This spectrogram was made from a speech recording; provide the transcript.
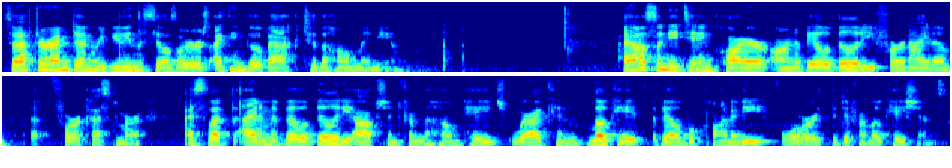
So after I'm done reviewing the sales orders, I can go back to the home menu. I also need to inquire on availability for an item uh, for a customer. I select the item availability option from the home page where I can locate available quantity for the different locations.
